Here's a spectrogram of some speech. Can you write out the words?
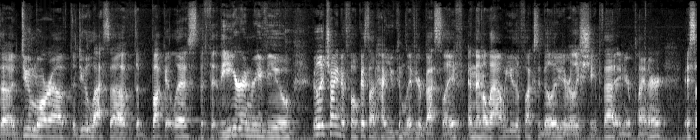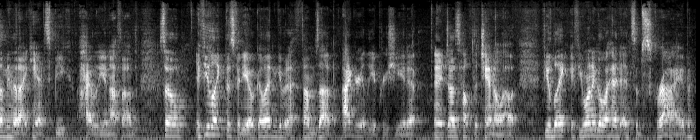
the do more of, the do less of, the bucket list, the, the year in review, really trying to focus on how you can live your best life and then allow you the flexibility to really shape that in your planner is something that I can't speak highly enough of. So if you like this video, go ahead and give it a thumbs up. I greatly appreciate it, and it does help the channel out. If you'd like, if you want to go ahead and subscribe,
